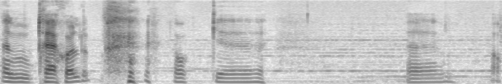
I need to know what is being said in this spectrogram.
en träsköld. och eh, eh, ja,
